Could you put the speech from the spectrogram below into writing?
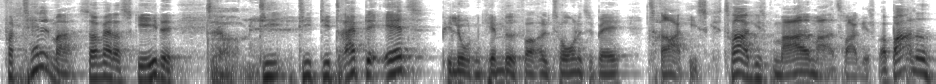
Fortæl mig så, hvad der skete. De, de, de dræbte Ed. Piloten kæmpede for at holde tårne tilbage. Tragisk. Tragisk. Meget, meget tragisk. Og barnet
